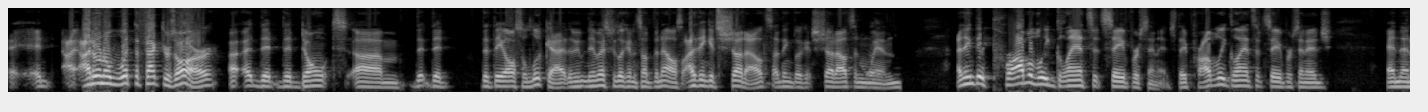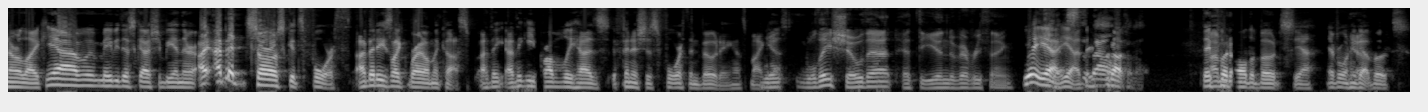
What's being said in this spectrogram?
and I, I, don't know what the factors are uh, uh, that that don't um, that that that they also look at. I mean, they must be looking at something else. I think it's shutouts. I think look at shutouts and wins. I think they probably glance at save percentage. They probably glance at save percentage, and then are like, yeah, maybe this guy should be in there. I, I bet Saros gets fourth. I bet he's like right on the cusp. I think I think he probably has finishes fourth in voting. That's my will, guess. Will they show that at the end of everything? Yeah, yeah, yeah. yeah. They put all the votes. Yeah, everyone who yeah. got votes.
